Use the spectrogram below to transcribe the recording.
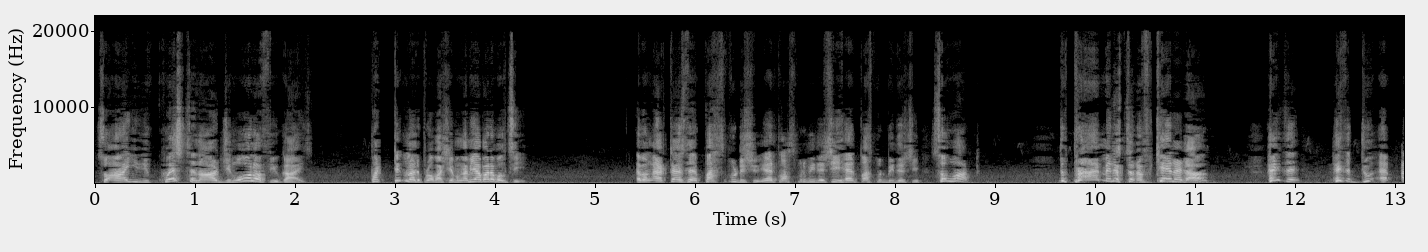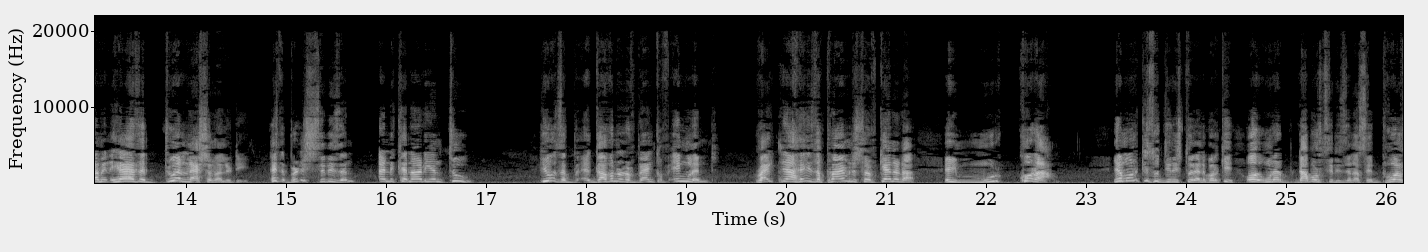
So I request and urging all of you guys, particularly প্রবাসী এবং আমি আবার বলছি এবং একটা আছে পাসপোর্ট ইস্যু এর পাসপোর্ট বিদেশি এর পাসপোর্ট বিদেশি so what the prime minister of Canada, he's a, he's a, du- I mean, he has a dual nationality. He's a British citizen and a Canadian too. He was a, a governor of Bank of England. Right now, he is the prime minister of Canada. এই মূর্খরা। এমন কিছু জিনিস তুলে বল কি ও উনার ডাবল সিটিজেন আছে ডুয়াল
